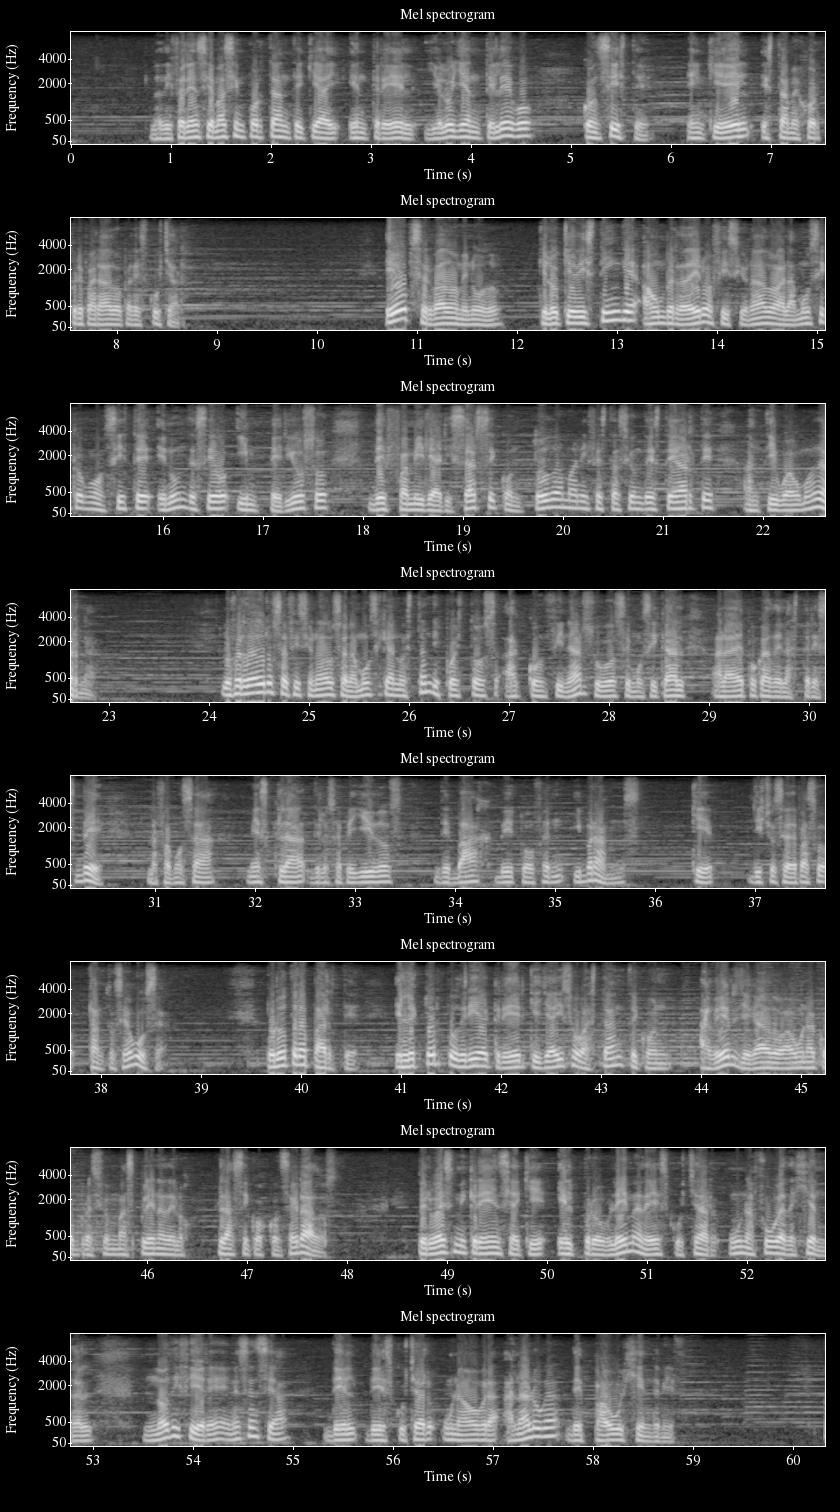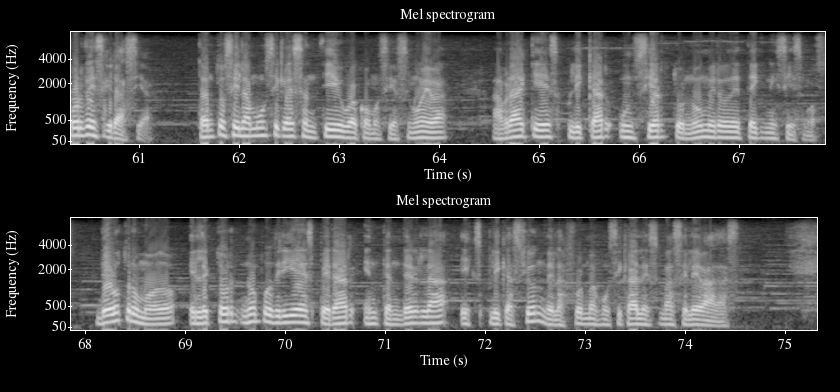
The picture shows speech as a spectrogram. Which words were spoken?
La diferencia más importante que hay entre él y el oyente lego consiste en que él está mejor preparado para escuchar. He observado a menudo que lo que distingue a un verdadero aficionado a la música consiste en un deseo imperioso de familiarizarse con toda manifestación de este arte antigua o moderna. Los verdaderos aficionados a la música no están dispuestos a confinar su goce musical a la época de las 3B, la famosa mezcla de los apellidos de Bach, Beethoven y Brahms, que, dicho sea de paso, tanto se abusa. Por otra parte, el lector podría creer que ya hizo bastante con haber llegado a una comprensión más plena de los clásicos consagrados. Pero es mi creencia que el problema de escuchar una fuga de Händel no difiere en esencia del de escuchar una obra análoga de Paul Hindemith. Por desgracia, tanto si la música es antigua como si es nueva, habrá que explicar un cierto número de tecnicismos. De otro modo, el lector no podría esperar entender la explicación de las formas musicales más elevadas.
